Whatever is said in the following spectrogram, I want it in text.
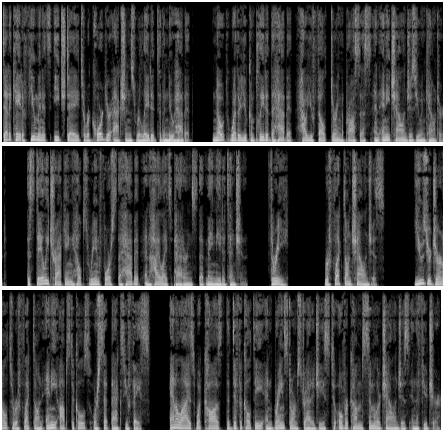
Dedicate a few minutes each day to record your actions related to the new habit. Note whether you completed the habit, how you felt during the process, and any challenges you encountered. This daily tracking helps reinforce the habit and highlights patterns that may need attention. 3. Reflect on challenges. Use your journal to reflect on any obstacles or setbacks you face. Analyze what caused the difficulty and brainstorm strategies to overcome similar challenges in the future.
